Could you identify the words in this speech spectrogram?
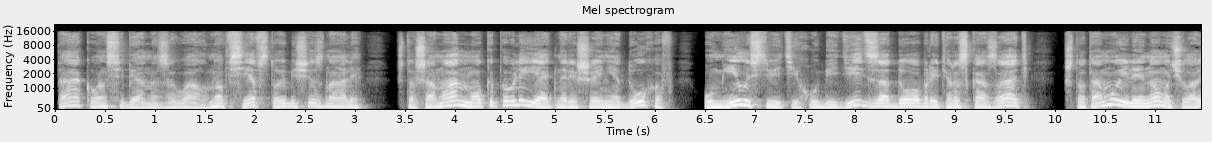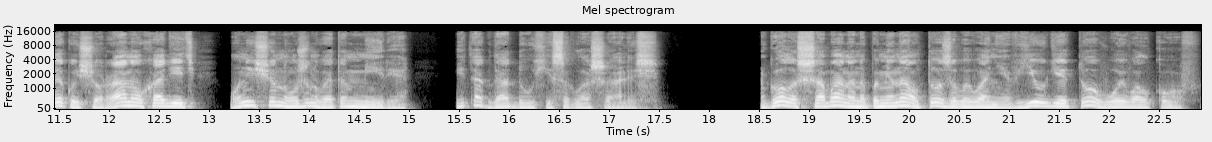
Так он себя называл, но все в стойбище знали, что шаман мог и повлиять на решение духов, умилостивить их, убедить, задобрить, рассказать, что тому или иному человеку еще рано уходить, он еще нужен в этом мире. И тогда духи соглашались. Голос шамана напоминал то завывание в юге, то вой волков.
